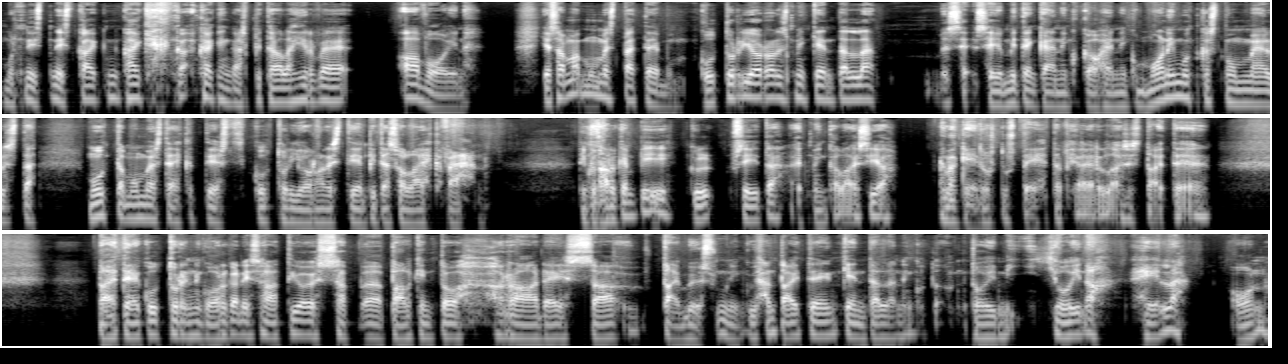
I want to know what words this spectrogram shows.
mutta niistä, niistä kaiken, kaiken, kaiken kanssa pitää olla hirveän avoin. Ja sama mun mielestä pätee mun kulttuurijournalismin kentällä. Se, se ei ole mitenkään niin kuin kauhean niin kuin monimutkaista mun mielestä, mutta mun mielestä ehkä tietysti kulttuurijournalistien pitäisi olla ehkä vähän niin kuin tarkempia kyllä siitä, että minkälaisia vaikka edustustehtäviä erilaisissa taiteen, taiteen ja kulttuurin niin organisaatioissa, palkintoraadeissa tai myös niin kuin ihan taiteen kentällä niin kuin toimijoina heillä on.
